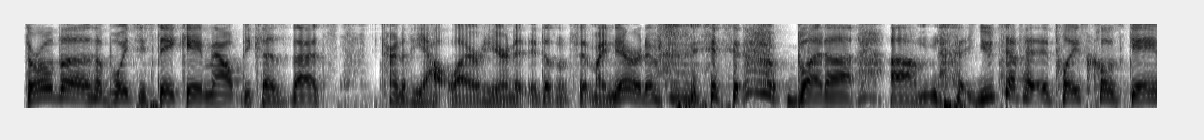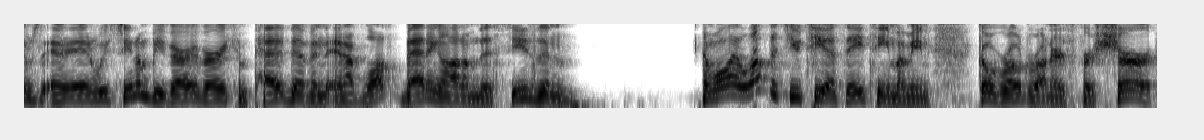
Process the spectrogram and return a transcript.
Throw the, the Boise State game out because that's kind of the outlier here, and it, it doesn't fit my narrative. but uh, um, UTEP plays close games, and, and, we've seen them be very, very competitive. And, and I've loved betting on them this season and while I love this UTSA team, I mean, go Roadrunners for sure.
